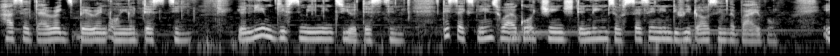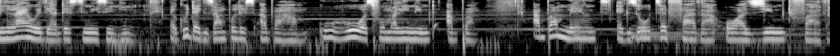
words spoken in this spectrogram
has a direct bearing on your destiny. Your name gives meaning to your destiny. This explains why God changed the names of certain individuals in the Bible in line with their destinies in Him. A good example is Abraham, who, who was formerly named Abram. Abram meant exalted father or assumed father.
